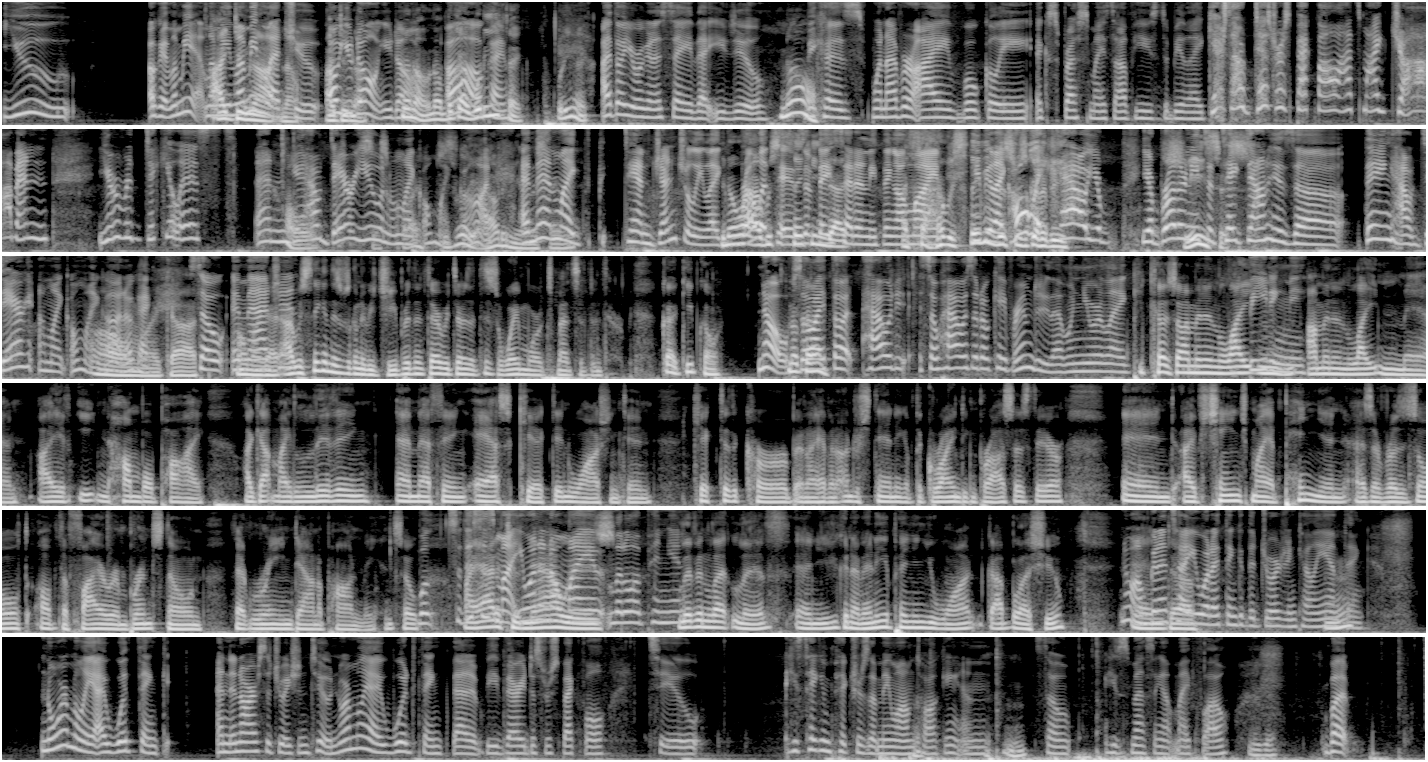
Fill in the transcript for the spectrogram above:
you okay? Let me let me let me not, let no. you. I oh, you not. don't. You don't. no, no, but go oh. What do you oh, think? What do you think? I thought you were going to say that you do. No. Because whenever I vocally express myself, you used to be like, "You're so disrespectful. That's my job, and you're ridiculous." And Oh, how dare you? And I'm like, oh my really god! outing me on and then like p- tangentially, like You know? I relatives, if they that- said anything I online, I was he'd be like, "Holy gonna be- cow! Your your brother needs to take down his uh thing. How dare he?" I'm like, oh my god! oh okay, my god. so oh imagine. Oh imagine. I was thinking this was going to be cheaper than therapy. Turns out this is way more expensive than therapy. Go ahead, keep going. no, so I thought, how did so how is it okay for him to do that when you were like, Because I'm an enlightened Beating me. I'm an enlightened man. I have eaten humble pie. I got my living MFing ass kicked in Washington, kicked to the curb, and I have an understanding of the grinding process there. And I've changed my opinion as a result of the fire and brimstone that rained down upon me. And so, well, so this is my. You want to know now my little opinion? live and let live, and you can have any opinion you want. God bless you. No, I'm going to tell uh, you what I think of the George and Kellyanne mhm. thing. Normally, I would think, and in our situation too, normally I would think that it'd be very disrespectful to. He's taking pictures of me while I'm talking, and Mhm. so he's messing up my flow. Okay. But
